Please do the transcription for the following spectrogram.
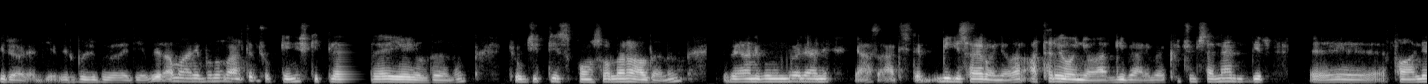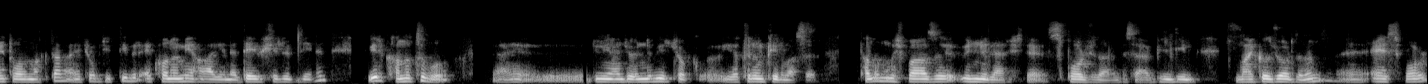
biri öyle diyebilir, biri öyle diyebilir ama hani bunun artık çok geniş kitlere yayıldığının, çok ciddi sponsorlar aldığının ve hani bunun böyle hani ya saat işte bilgisayar oynuyorlar, Atari oynuyorlar gibi hani böyle küçümsenen bir e, faaliyet olmaktan hani çok ciddi bir ekonomi haline devşirildiğinin bir kanıtı bu. Yani e, dünyaca ünlü birçok e, yatırım firması, tanınmış bazı ünlüler işte sporcular mesela bildiğim Michael Jordan'ın e, e-spor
